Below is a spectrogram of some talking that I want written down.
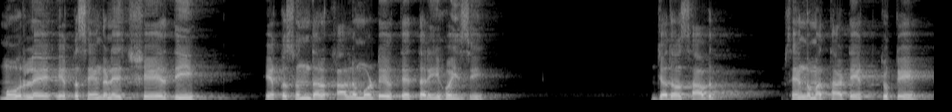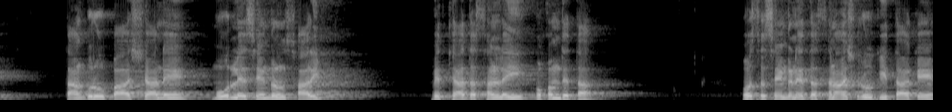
ਮੋਰਲੇ ਇੱਕ ਸਿੰਘ ਨੇ ਸ਼ੇਰ ਦੀ ਇੱਕ ਸੁੰਦਰ ਖੱਲ ਮੋਢੇ ਉੱਤੇ ਧਰੀ ਹੋਈ ਸੀ। ਜਦੋਂ ਸਭ ਸਿੰਘ ਮੱਥਾ ਟੇਕ ਚੁੱਕੇ ਤਾਂ ਗੁਰੂ ਪਾਤਸ਼ਾਹ ਨੇ ਮੂਰਲੇ ਸਿੰਘ ਨੂੰ ਸਾਰੀ ਵਿਥਿਆ ਦੱਸਣ ਲਈ ਹੁਕਮ ਦਿੱਤਾ। ਉਸ ਸਿੰਘ ਨੇ ਦੱਸਣਾ ਸ਼ੁਰੂ ਕੀਤਾ ਕਿ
